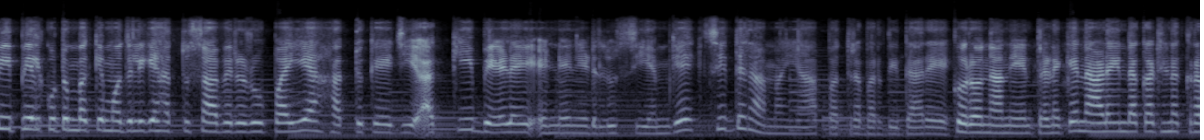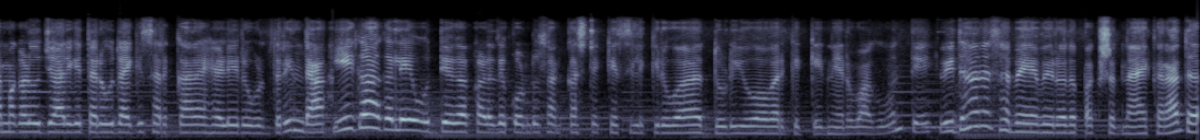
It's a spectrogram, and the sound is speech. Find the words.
ಬಿಪಿಎಲ್ ಕುಟುಂಬಕ್ಕೆ ಮೊದಲಿಗೆ ಹತ್ತು ಸಾವಿರ ರೂಪಾಯಿಯ ಹತ್ತು ಕೆಜಿ ಅಕ್ಕಿ, ಬೇಳೆ, ಎಣ್ಣೆ ನೀಡಲು ಸಿಎಂಗೆ ಸಿದ್ದರಾಮಯ್ಯ ಪತ್ರ ಬರೆದಿದ್ದಾರೆ. ಕೊರೋನಾ ನಿಯಂತ್ರಣಕ್ಕೆ ನಾಳೆಯಿಂದ ಕಠಿಣ ಕ್ರಮಗಳು ಜಾರಿಗೆ ತರುವುದಾಗಿ ಸರ್ಕಾರ ಹೇಳಿರುವುದರಿಂದ ಈಗಾಗಲೇ ಉದ್ಯೋಗ ಕಳೆದುಕೊಂಡು ಸಂಕಷ್ಟಕ್ಕೆ ಸಿಲುಕಿರುವ ದುಡಿಯುವ ವರ್ಗಕ್ಕೆ ನೆರವಾಗುವಂತೆ ವಿಧಾನಸಭೆಯ ವಿರೋಧ ಪಕ್ಷದ ನಾಯಕರಾದ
